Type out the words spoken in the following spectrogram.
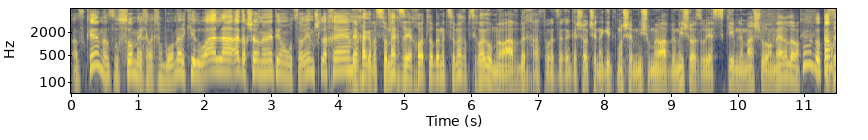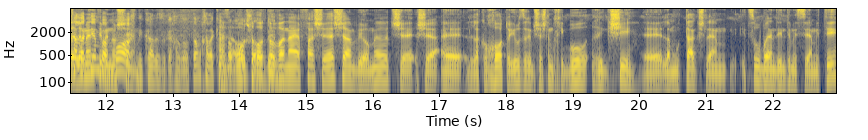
אז כן, אז הוא סומך עליכם, והוא אומר כאילו, וואלה, עד עכשיו נהניתי עם המוצרים שלכם. דרך אגב, הסומך זה יכול להיות לא באמת סומך, הפסיכולוג הוא מאוהב בך, זאת אומרת, זה רגשות שנגיד כמו שמישהו מאוהב במישהו, אז הוא יסכים למה שהוא אומר לו. כן, זה אותם זה חלקים במוח, אנושיים. נקרא לזה ככה, זה אותם חלקים אז במוח עוד, עוד שעובדים. תובנה יפה שיש שם, והיא אומרת שלקוחות או יוזרים שיש להם חיבור רגשי אה, למותג שלהם, ייצרו brand intimacy אמיתי,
